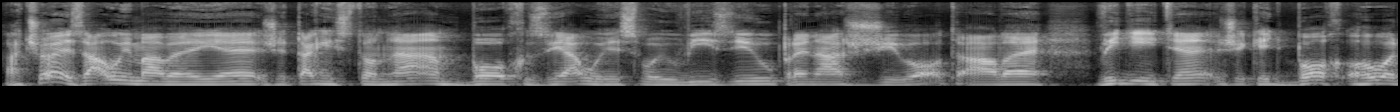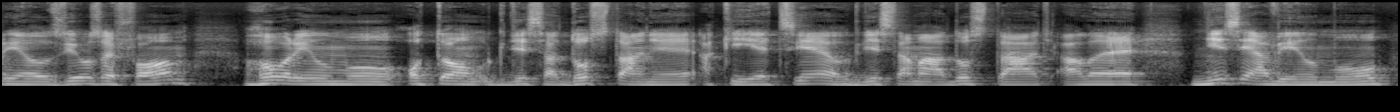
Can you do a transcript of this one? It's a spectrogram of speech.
A čo je zaujímavé je, že takisto nám Boh zjavuje svoju víziu pre náš život, ale vidíte, že keď Boh hovoril s Jozefom, hovoril mu o tom, kde sa dostane, aký je cieľ, kde sa má dostať, ale nezjavil mu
